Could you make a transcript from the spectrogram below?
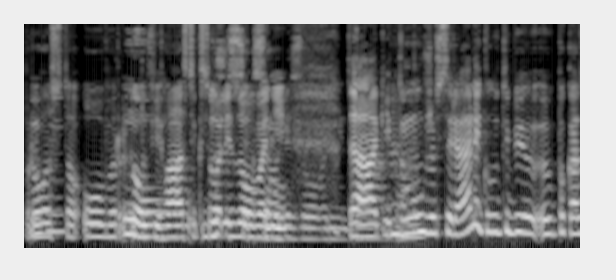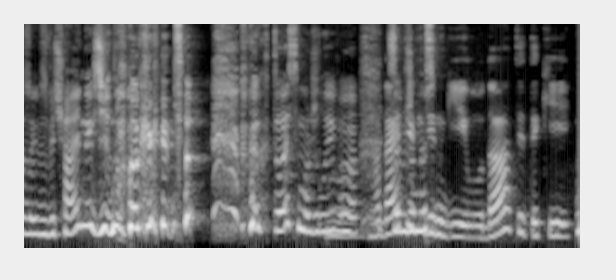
просто овер, ну, дофіга сексуалізовані. сексуалізовані, Так, да. і Мгм. тому вже в серіалі, коли тобі е, показують звичайних жінок, то хтось, можливо, Ну, це вже не Фрінгілу, да? Ти такий.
